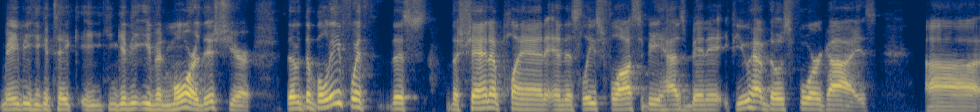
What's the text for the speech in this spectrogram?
maybe he could take he can give you even more this year. The the belief with this the Shanna plan and this lease philosophy has been if you have those four guys uh,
